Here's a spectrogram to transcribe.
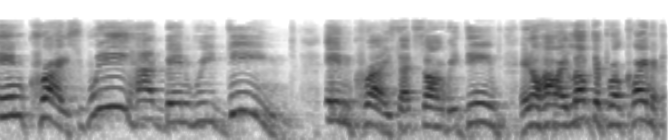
in Christ. We have been redeemed in Christ. That song, Redeemed. You know how I love to proclaim it.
